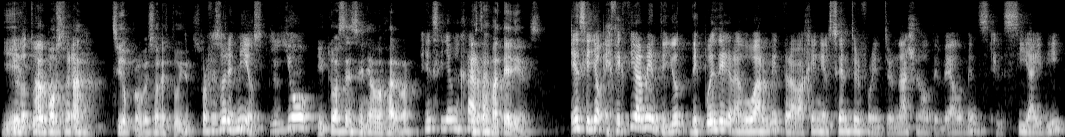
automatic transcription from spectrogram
Y yo lo tuve ambos han sido profesores tuyos. profesores míos, y yo Y tú has enseñado en Harvard. he enseñado en Harvard. Estas materias. He enseñado, efectivamente, yo después de graduarme trabajé en el Center for International Developments, el CID,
